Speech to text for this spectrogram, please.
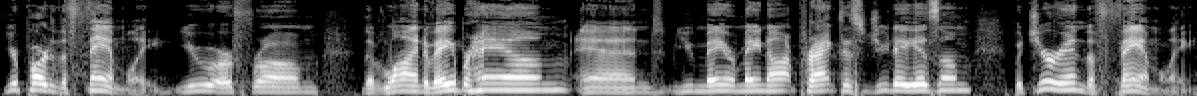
you're part of the family. You are from the line of Abraham, and you may or may not practice Judaism, but you're in the family.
